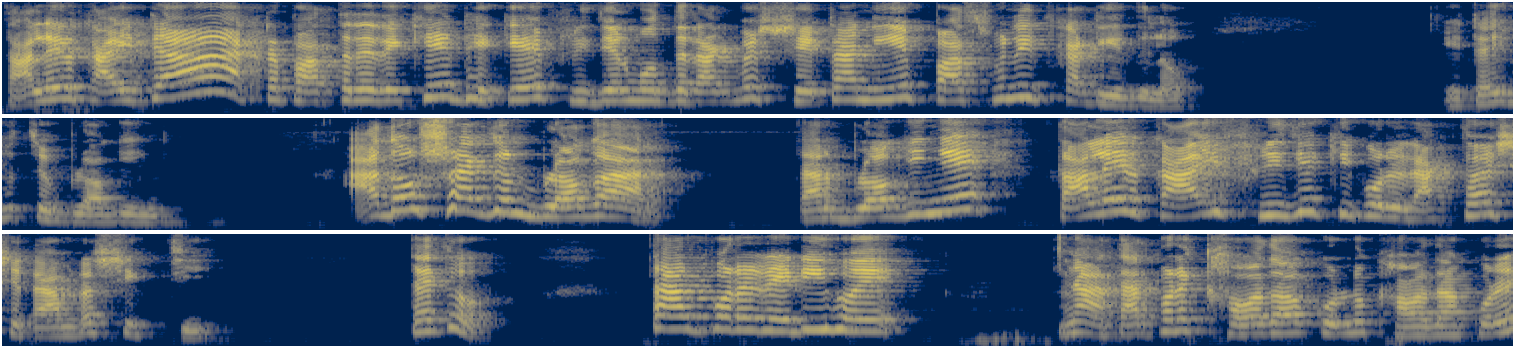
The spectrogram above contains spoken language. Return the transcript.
তালের কাইটা একটা পাত্রে রেখে ঢেকে ফ্রিজের মধ্যে রাখবে, সেটা নিয়ে পাঁচ মিনিট কাটিয়ে দিল। এটাই হচ্ছে ব্লগিং। আদর্শ একজন ব্লগার, তার ব্লগিংয়ে তালের কাই ফ্রিজে কি করে রাখতে হয় সেটা আমরা শিখছি। তাই তো? তারপরে রেডি হয়ে, না, তারপরে খাওয়া দাওয়া করল খাওয়া দাওয়া করে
